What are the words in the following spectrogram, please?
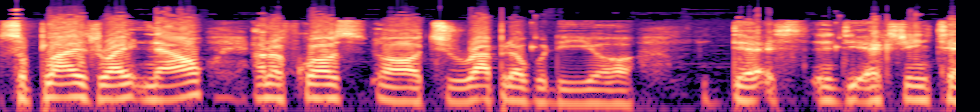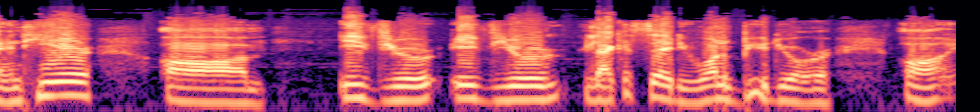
supplies right now. And of course uh, to wrap it up with the uh, the, the exchange tent here um, if you're if you're like I said you want to build your uh,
